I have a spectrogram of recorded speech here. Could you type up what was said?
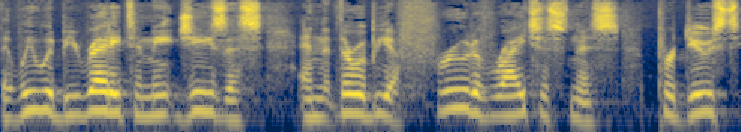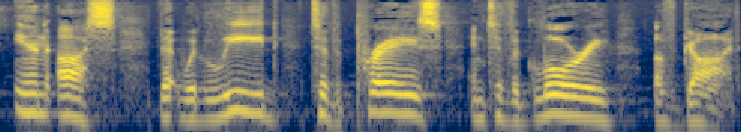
that we would be ready to meet Jesus and that there would be a fruit of righteousness produced in us that would lead to the praise and to the glory of God.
